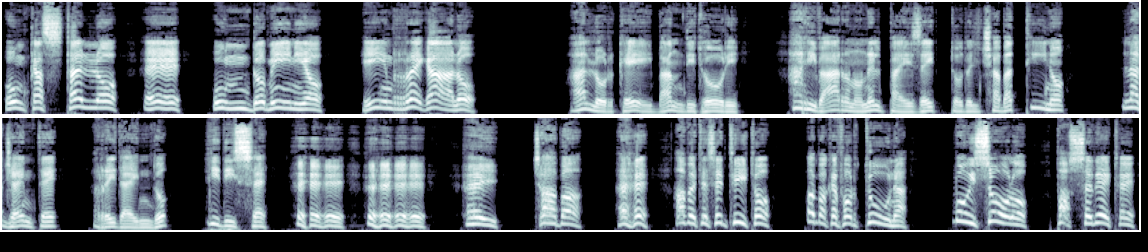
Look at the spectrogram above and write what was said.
un castello e un dominio in regalo. Allorché i banditori arrivarono nel paesetto del ciabattino, la gente, ridendo, gli disse eh, eh, Ehi, ciaba, eh, avete sentito? Oh, ma che fortuna! Voi solo possedete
